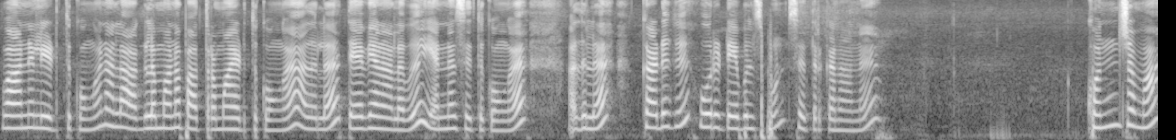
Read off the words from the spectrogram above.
வானொலி எடுத்துக்கோங்க. நல்லா அகலமான பாத்திரமாக எடுத்துக்கோங்க. அதில் தேவையான அளவு எண்ணெய் சேர்த்துக்கோங்க. அதில் கடுகு ஒரு டேபிள் ஸ்பூன் சேர்த்துருக்கேன் நான். கொஞ்சமாக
